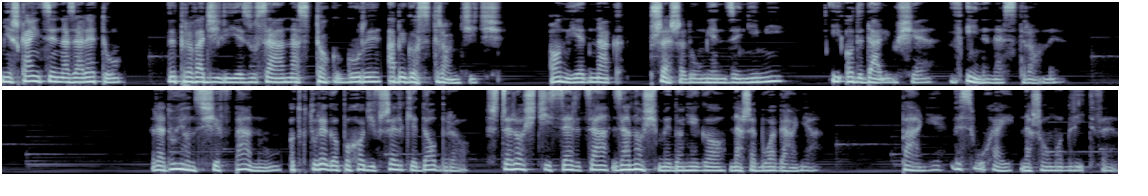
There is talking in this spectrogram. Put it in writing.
Mieszkańcy Nazaretu wyprowadzili Jezusa na stok góry, aby go strącić. On jednak przeszedł między nimi i oddalił się w inne strony. Radując się w Panu, od którego pochodzi wszelkie dobro, w szczerości serca zanośmy do Niego nasze błagania. Panie, wysłuchaj naszą modlitwę.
